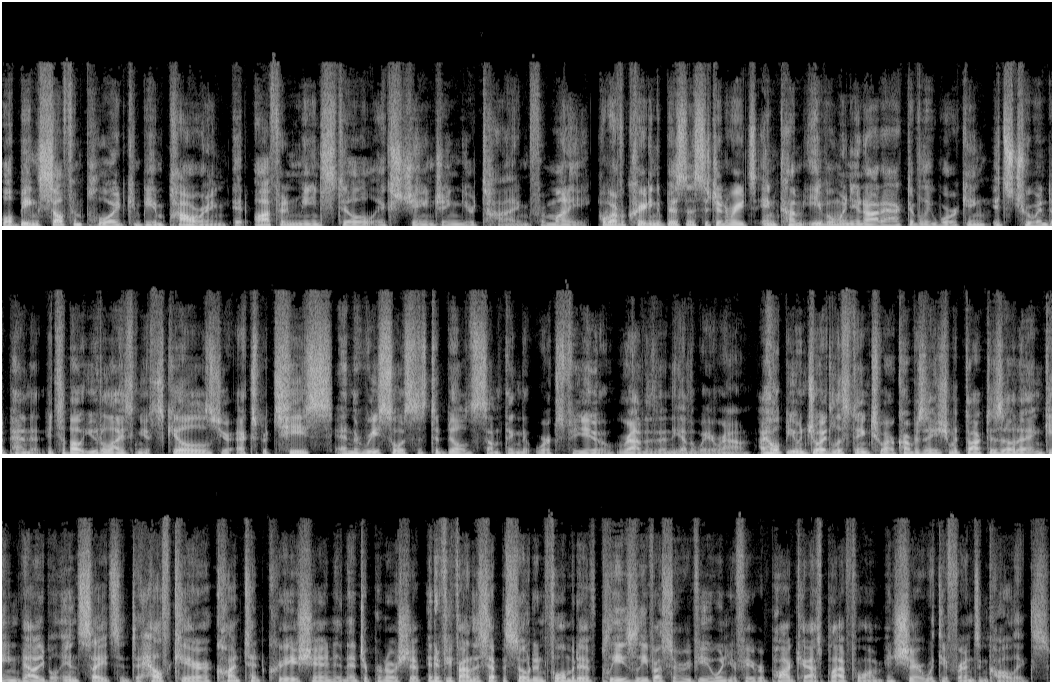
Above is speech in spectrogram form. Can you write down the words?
While being self employed can be empowering, it often means still exchanging your time for money. However, creating a business that generates income even when you're not actively working, it's true independent. It's about utilizing your skills, your expertise, and the resources to build something that works for you rather than the other way around. I hope you enjoyed listening to our conversation with Dr. Zoda and gained valuable insights into healthcare, content creation, and entrepreneurship. And if you found this episode informative, please leave us a review on your favorite podcast platform and share it with your friends and colleagues.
